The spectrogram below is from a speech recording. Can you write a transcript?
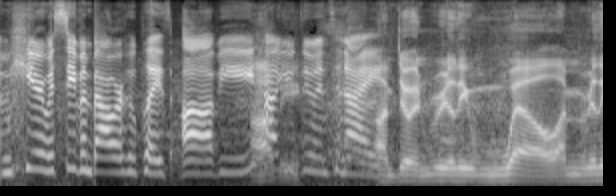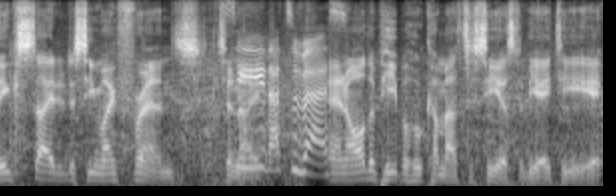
I'm here with Steven Bauer, who plays Avi. How you doing tonight? I'm doing really well. I'm really excited to see my friends tonight. See, that's the best. and all the people who come out to see us for the ATAS,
